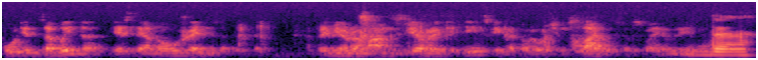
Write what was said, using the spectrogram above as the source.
будет забыто, если оно уже не забыто. Например, роман Веры Кетинской, который очень славился в свое время. Да.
